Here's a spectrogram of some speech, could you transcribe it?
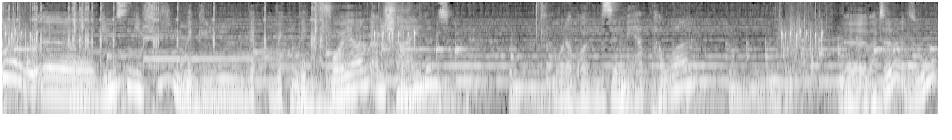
So, äh... Wir müssen die Fliegen weg, weg, weg, wegfeuern anscheinend. Glaube, da brauche ich ein bisschen mehr Power. Äh, warte, so.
